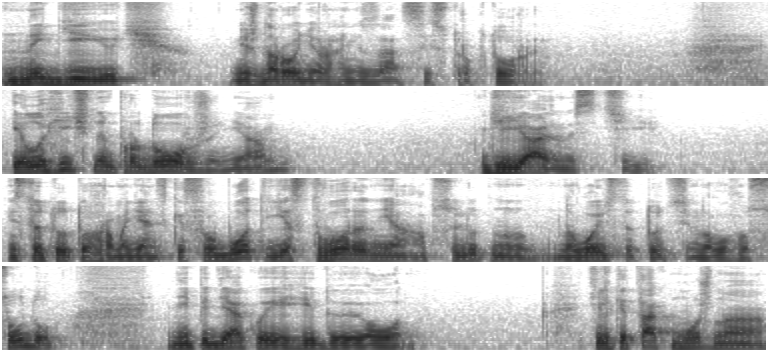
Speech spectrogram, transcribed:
не діють міжнародні організації, структури. І логічним продовженням діяльності Інституту громадянських свобод є створення абсолютно нової інституції, нового суду, ні під якою гідою ООН. Тільки так можна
